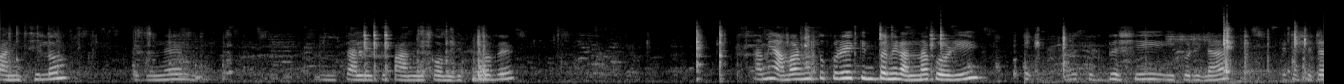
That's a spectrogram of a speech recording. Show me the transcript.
পানি ছিল এই জন্যে চালে একটু পানি কম দিতে হবে। আমি আমার মতো করে কিন্তু আমি রান্না করি। আমি খুব বেশি ই করি না। এটা সেটা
